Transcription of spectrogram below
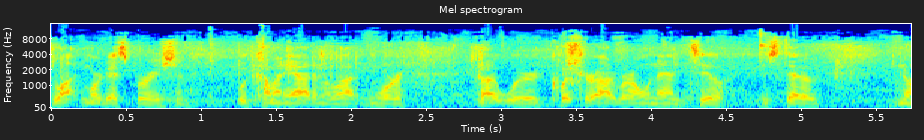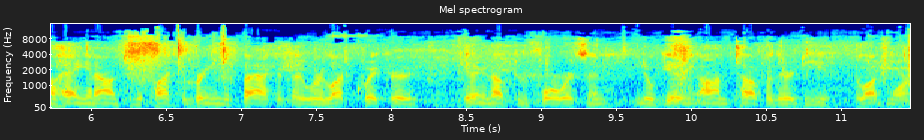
a lot more desperation. We're coming at him a lot more. Thought we were quicker out of our own end too, instead of you know hanging on to the puck and bringing it back. I thought we were a lot quicker, getting up to the forwards and you know getting on top of their D a lot more.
